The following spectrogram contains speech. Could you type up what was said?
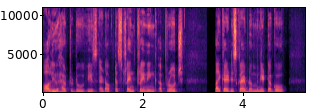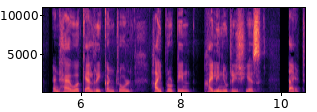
all you have to do is adopt a strength training approach like i described a minute ago and have a calorie controlled high protein, highly nutritious diet.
